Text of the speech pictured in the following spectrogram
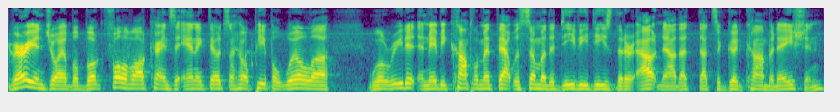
Very enjoyable book, full of all kinds of anecdotes. I hope people will uh, will read it and maybe complement that with some of the DVDs that are out now. That that's a good combination.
